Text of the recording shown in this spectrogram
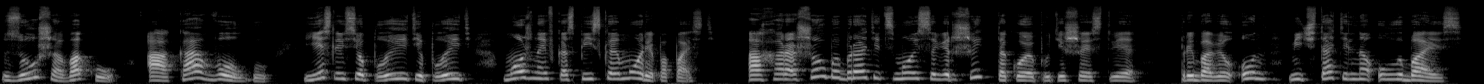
Зуша в Аку, а Ака в Волгу. Если все плыть и плыть, можно и в Каспийское море попасть. «А хорошо бы, братец мой, совершить такое путешествие», – прибавил он, мечтательно улыбаясь.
